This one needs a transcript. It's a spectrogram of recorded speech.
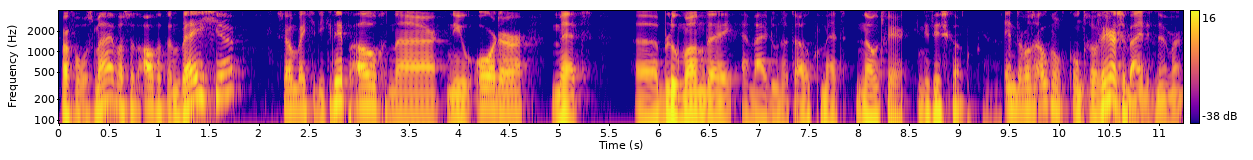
maar volgens mij was het altijd een beetje, zo'n beetje die knipoog naar New Order met eh, Blue Monday. En wij doen dat ook met Noodweer in de disco. En er was ook nog controverse bij dit nummer.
